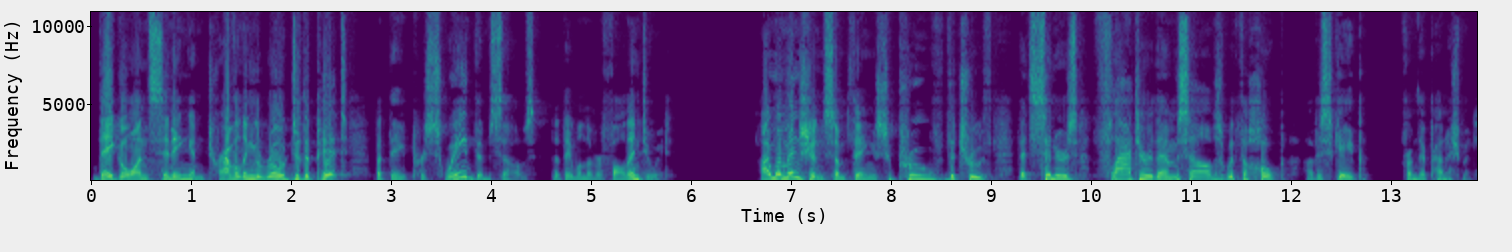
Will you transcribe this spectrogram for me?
They go on sinning and traveling the road to the pit, but they persuade themselves that they will never fall into it. I will mention some things to prove the truth that sinners flatter themselves with the hope of escape from their punishment.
